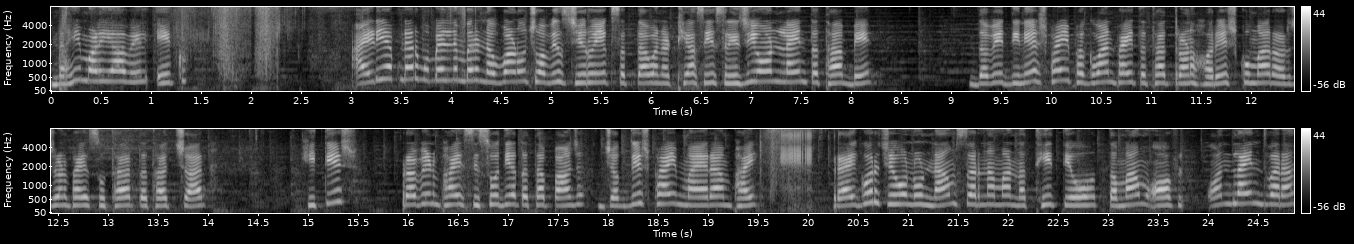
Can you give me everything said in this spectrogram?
નહીં મળી આવેલ એક આઈડી આપનાર મોબાઈલ નંબર નવ્વાણું ચોવીસ જીરો એક સત્તાવન અઠ્યાસી, શ્રીજી ઓનલાઈન તથા બે. દવે દિનેશભાઈ, ભગવાનભાઈ તથા ત્રણ હરેશકુમાર, અર્જણભાઈ સુથાર તથા ચાર. હિતેશ, પ્રવીણભાઈ સિસોદિયા તથા પાંચ. જગદીશભાઈ માયરામભાઈ. રાયગોર જેઓનું નામ સરનામા નથી, તેઓ તમામ ઓફ ઓનલાઈન દ્વારા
